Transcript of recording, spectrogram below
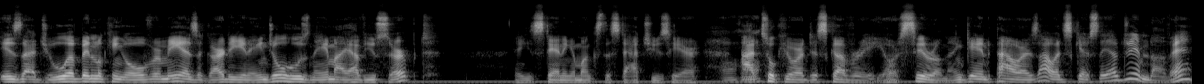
Is that you have been looking over me as a guardian angel whose name I have usurped? And he's standing amongst the statues here. I took your discovery, your serum, and gained powers I would scarcely have dreamed of, eh?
